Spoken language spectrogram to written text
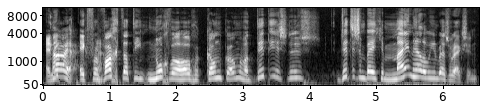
En oh, ik, ja. ik, verwacht ja. dat die nog wel hoger kan komen. Want dit is dus. Dit is een beetje mijn Halloween Resurrection.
